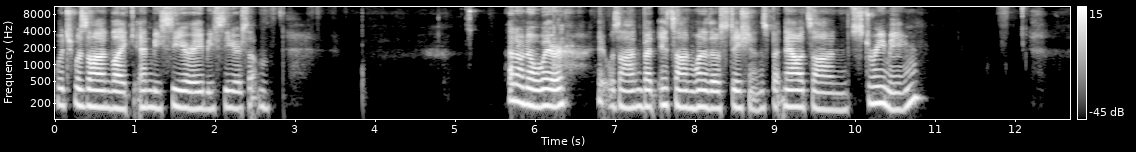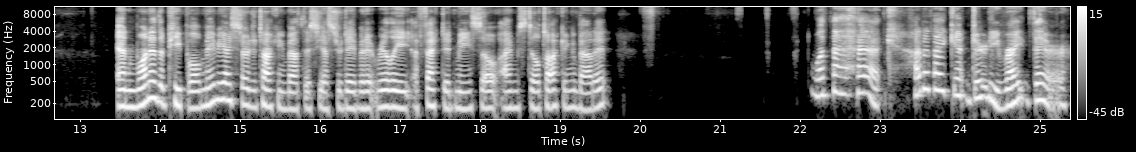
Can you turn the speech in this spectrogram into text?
which was on like NBC or ABC or something. I don't know where it was on, but it's on one of those stations, but now it's on streaming. And one of the people, maybe I started talking about this yesterday, but it really affected me, so I'm still talking about it. What the heck? How did I get dirty right there?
